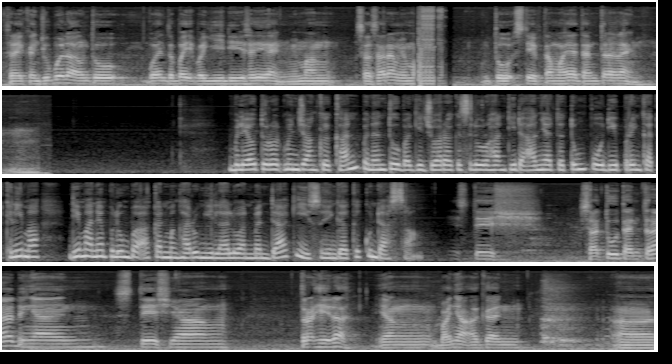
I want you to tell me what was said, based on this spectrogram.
saya akan cubalah untuk buat yang terbaik bagi diri saya kan. Memang sasaran memang untuk stay pertama ya time trial kan Beliau turut menjangkakan penentu bagi juara keseluruhan tidak hanya tertumpu di peringkat kelima di mana pelumba akan mengharungi laluan mendaki sehingga ke Kundasang. Stage satu time trial dengan stage yang terakhir lah yang banyak akan uh,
